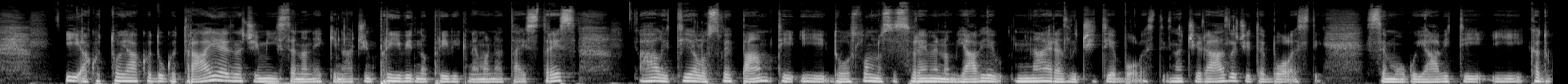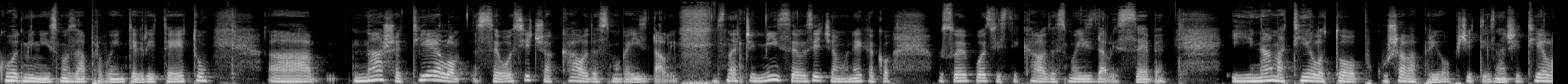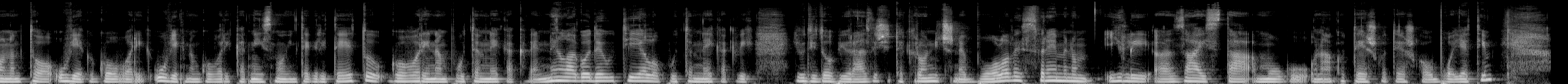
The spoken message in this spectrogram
I ako to jako dugo traje, znači mi se na neki način prividno priviknemo na taj stres, ali tijelo sve pamti i doslovno se s vremenom javljaju najrazličitije bolesti. Znači različite bolesti se mogu javiti i kad god mi nismo zapravo u integritetu, naše tijelo se osjeća kao da smo ga izdali. Znači mi se osjećamo nekako u svojoj podsvijesti kao da smo izdali sebe. I nama tijelo to pokušava priopćiti. Znači tijelo nam to uvijek govori, uvijek nam govori kad nismo u integritetu, govori nam putem nekakve nelagode u tijelu, putem nekakvih ljudi dobiju različite kronične bolove s vremenom ili zaista mogu onako teško, teško oboljeti.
